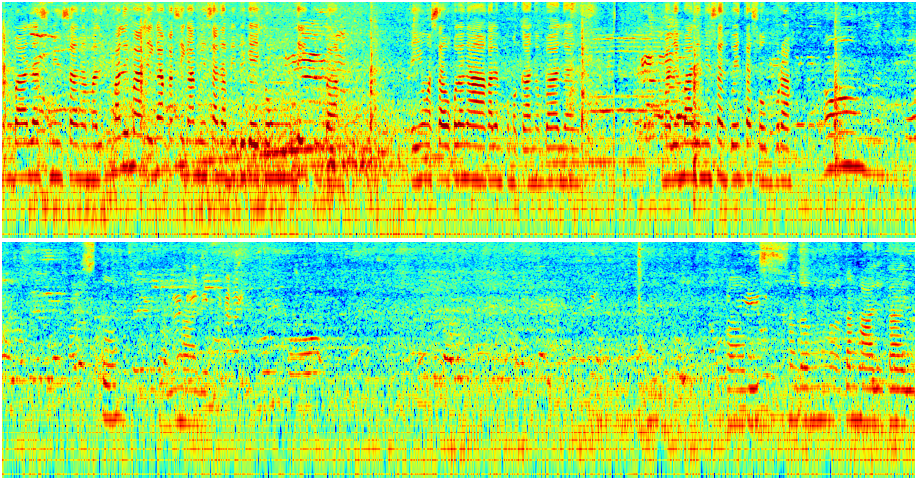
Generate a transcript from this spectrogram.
Yung balance minsan na mali- mali-mali nga kasi nga minsan nabibigay kong date, diba? Eh, yung asawa ko lang nakakalam kung magkano balance. Mali-mali minsan kwenta sobra. Oo, gusto. Mali-mali. Pawis hanggang tanghali tayo.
